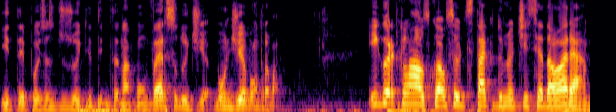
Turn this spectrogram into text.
e depois às 18h30 na conversa do dia. Bom dia, bom trabalho. Igor Klaus, qual é o seu destaque do Notícia da Hora?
